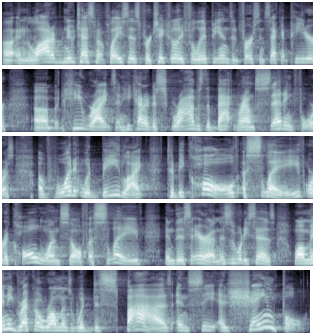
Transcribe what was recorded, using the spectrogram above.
uh, in a lot of New Testament places, particularly Philippians and 1st and 2nd Peter. Uh, but he writes and he kind of describes the background setting for us of what it would be like to be called a slave or to call oneself a slave in this era. And this is what he says While many Greco Romans would despise and see as shameful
